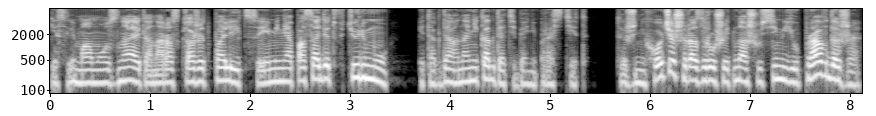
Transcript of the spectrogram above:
Если мама узнает, она расскажет полиции, и меня посадят в тюрьму, и тогда она никогда тебя не простит. Ты же не хочешь разрушить нашу семью, правда же?»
